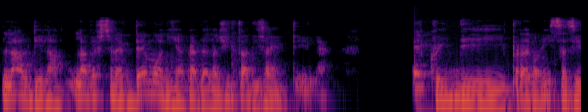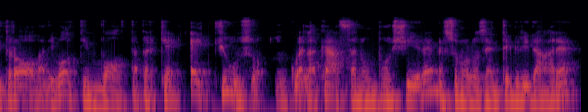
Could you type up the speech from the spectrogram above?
l'aldilà, la versione demoniaca della città di Silent Hill. E quindi il protagonista si trova di volta in volta perché è chiuso in quella casa, non può uscire, nessuno lo sente gridare.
